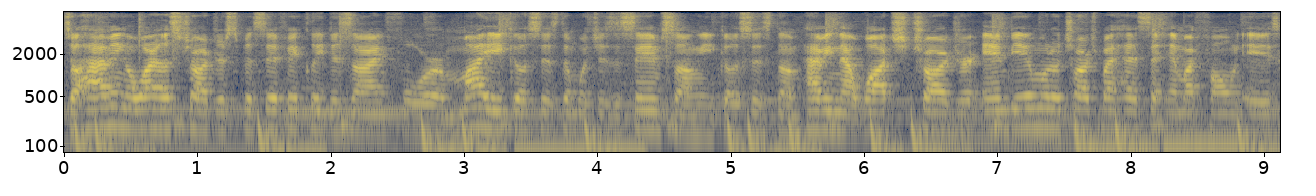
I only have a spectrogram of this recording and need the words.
So having a wireless charger specifically designed for my ecosystem, which is the Samsung ecosystem, having that watch charger and being able to charge my headset and my phone is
